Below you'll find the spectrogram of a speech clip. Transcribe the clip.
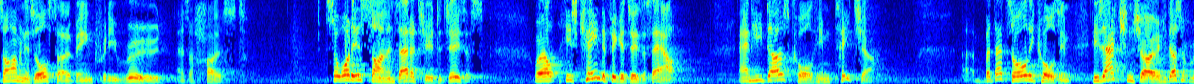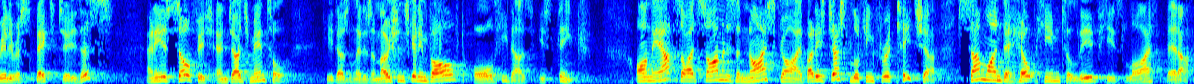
Simon is also being pretty rude as a host. So, what is Simon's attitude to Jesus? Well, he's keen to figure Jesus out, and he does call him teacher. Uh, but that's all he calls him. His actions show he doesn't really respect Jesus, and he is selfish and judgmental. He doesn't let his emotions get involved, all he does is think. On the outside, Simon is a nice guy, but he's just looking for a teacher, someone to help him to live his life better.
